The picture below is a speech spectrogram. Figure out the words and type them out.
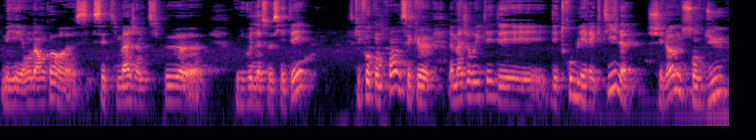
mais on a encore euh, cette image un petit peu euh, au niveau de la société. Ce qu'il faut comprendre, c'est que la majorité des, des troubles érectiles chez l'homme sont dus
